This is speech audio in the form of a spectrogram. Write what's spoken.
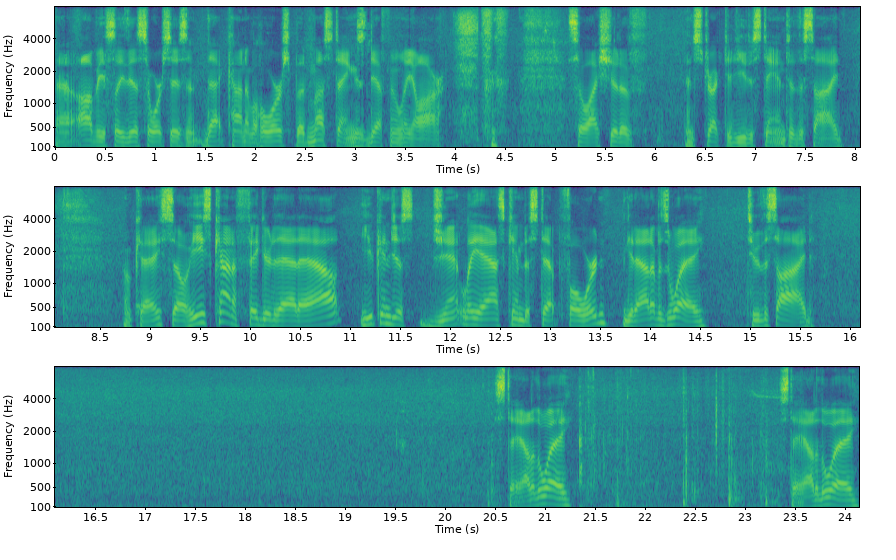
Uh, obviously, this horse isn't that kind of a horse, but Mustangs definitely are. so I should have instructed you to stand to the side. Okay, so he's kind of figured that out. You can just gently ask him to step forward, get out of his way, to the side. Stay out of the way. Stay out of the way.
